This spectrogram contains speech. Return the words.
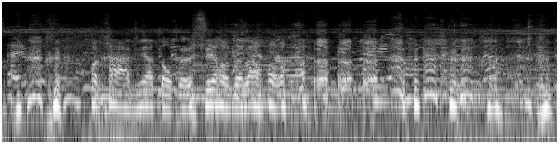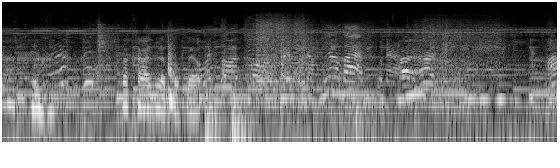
ใส่หมดพอขาเนี่ยตกเลยเซี่ยวจะเล่าพอขาเหงื่อตกแล้วว่าตอนก่อนไปนำเนื้อบ้านคุณน่ะ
